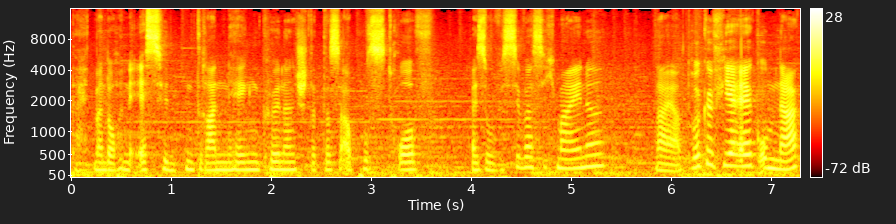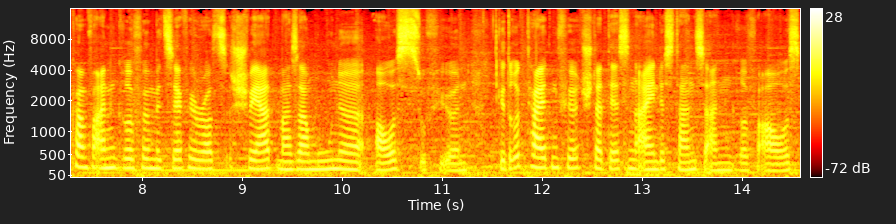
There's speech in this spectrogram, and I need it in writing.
Da hätte man doch ein S hinten dran hängen können, anstatt das Apostroph. Also, wisst ihr, was ich meine? Naja, drücke Viereck, um Nahkampfangriffe mit Sephiroths Schwert Masamune auszuführen. Gedrückt halten führt stattdessen einen Distanzangriff aus.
